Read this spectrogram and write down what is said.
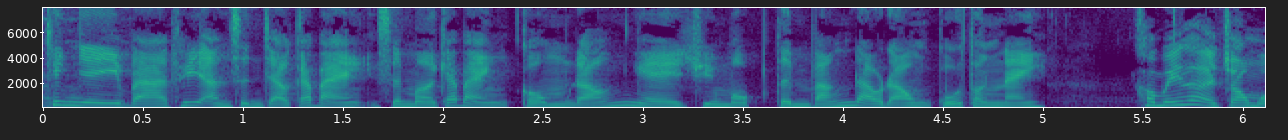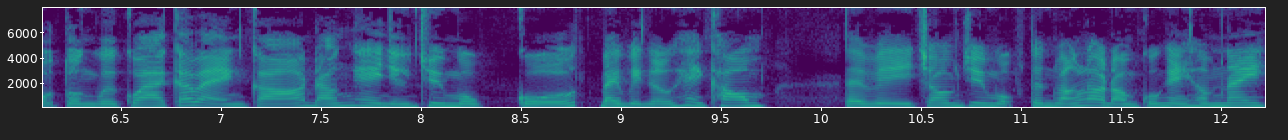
Khiết Nhi và Thúy Anh xin chào các bạn. Xin mời các bạn cùng đón nghe chuyên mục tin vắn lao động của tuần này. Không biết là trong một tuần vừa qua các bạn có đón nghe những chuyên mục của Ban Việt ngữ hay không? Tại vì trong chuyên mục tin vấn lao động của ngày hôm nay,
